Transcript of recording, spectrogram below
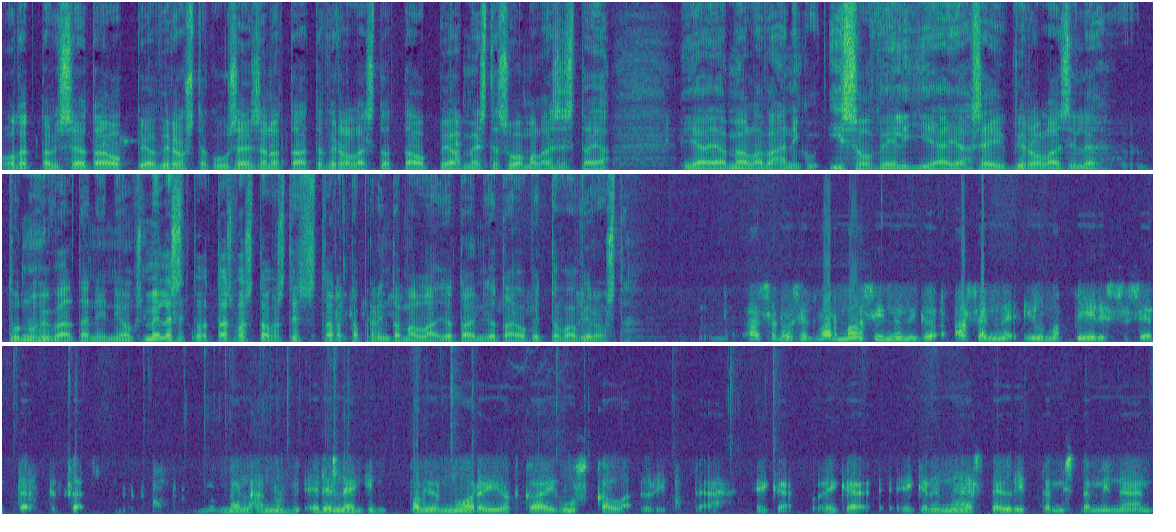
otettavissa jotain oppia Virosta, kun usein sanotaan, että virolaiset ottaa oppia meistä suomalaisista ja, ja, ja me ollaan vähän niin kuin isoveljiä ja se ei virolaisille tunnu hyvältä, niin, niin onko meillä sitten taas vastaavasti startup-rintamalla jotain, jotain opittavaa Virosta? Sanoisin, että varmaan siinä niin asenneilmapiirissä se, että, että meillähän on edelleenkin paljon nuoria, jotka ei uskalla yrittää, eikä, eikä, eikä ne näe sitä yrittämistä minään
